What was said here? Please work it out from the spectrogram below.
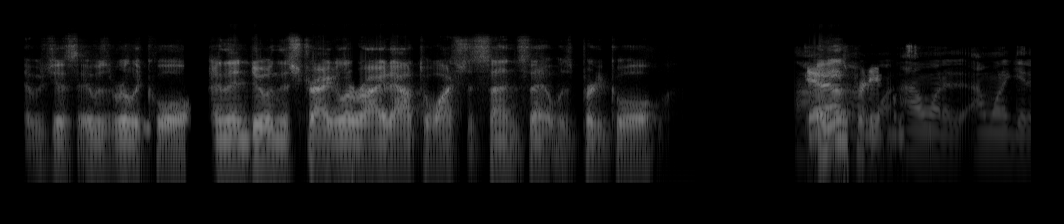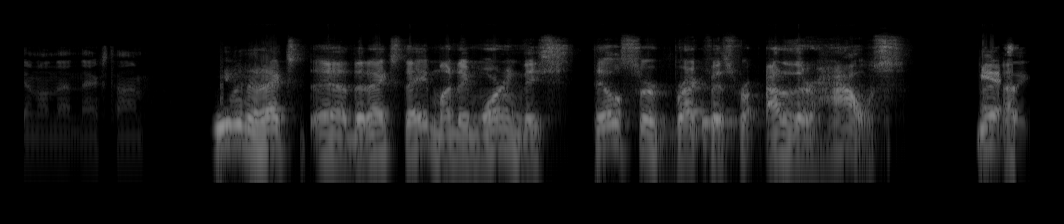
it was just, it was really cool. And then doing the straggler ride out to watch the sunset was pretty cool. I Yeah, that was wanna- pretty I awesome. wanted I want to get in on that next time. Even the next, uh, the next day, Monday morning, they still served breakfast for, out of their house. Yeah. At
